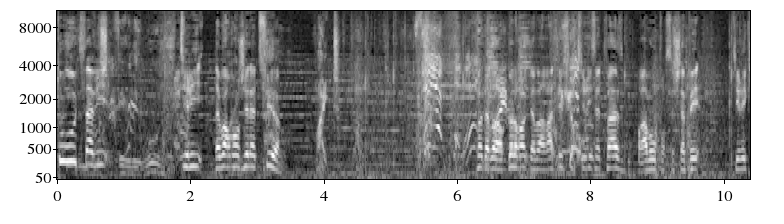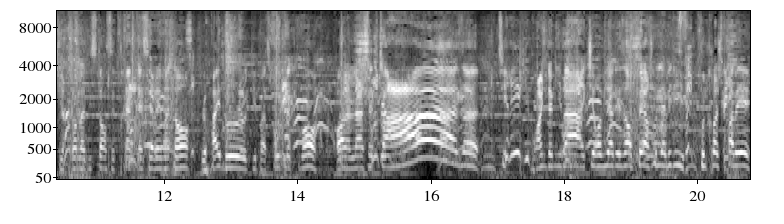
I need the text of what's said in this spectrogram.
toute sa vie. Thierry, d'avoir mangé là-dessus. Golrock d'avoir raté sur Thierry cette phase. Bravo pour s'échapper. Thierry qui reprend la distance, c'est très très serré maintenant. Le Hyper qui passe complètement. Oh là là, cette phase Thierry qui prend une demi-barre et qui revient des enfers, je vous l'avais dit. Full crush 3B,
